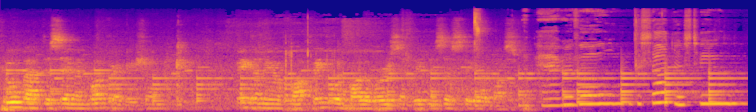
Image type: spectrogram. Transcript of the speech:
Through baptism and confirmation, make them your faithful followers and witnesses to your gospel. Prepare of all the sadness too.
